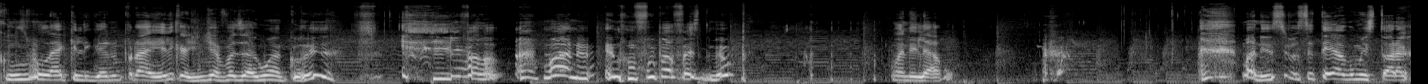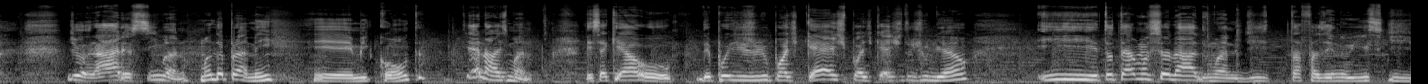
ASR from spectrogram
com os moleques ligando pra ele que a gente ia fazer alguma coisa. E ele falou, mano, eu não fui pra festa do meu pai. Mano, ele arrumou. Mano, e se você tem alguma história de horário assim, mano, manda pra mim e me conta. E é nóis, mano. Esse aqui é o Depois de Julho Podcast, podcast do Julião. E tô até emocionado, mano, de estar tá fazendo isso, de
